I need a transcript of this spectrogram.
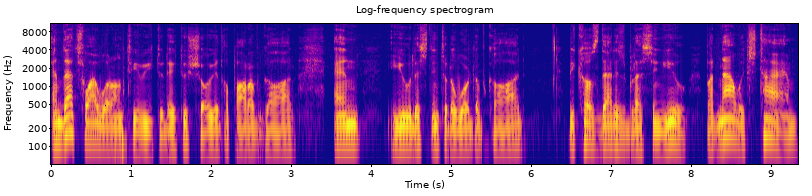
And that's why we're on TV today to show you the power of God and you listening to the Word of God because that is blessing you. But now it's time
